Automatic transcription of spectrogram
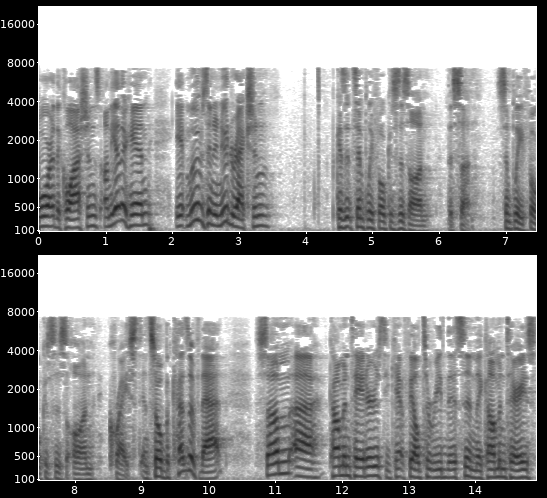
for the Colossians. On the other hand, it moves in a new direction because it simply focuses on the Son, simply focuses on Christ. And so because of that, some uh, commentators, you can't fail to read this in the commentaries,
